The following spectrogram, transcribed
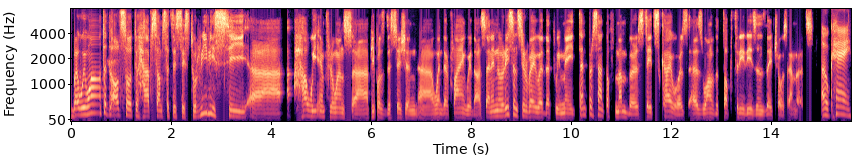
but we wanted also to have some statistics to really see uh, how we influence uh, people's decision uh, when they're flying with us. And in a recent survey that we made, 10% of members state Skywards as one of the top three reasons they chose Emirates. Okay.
